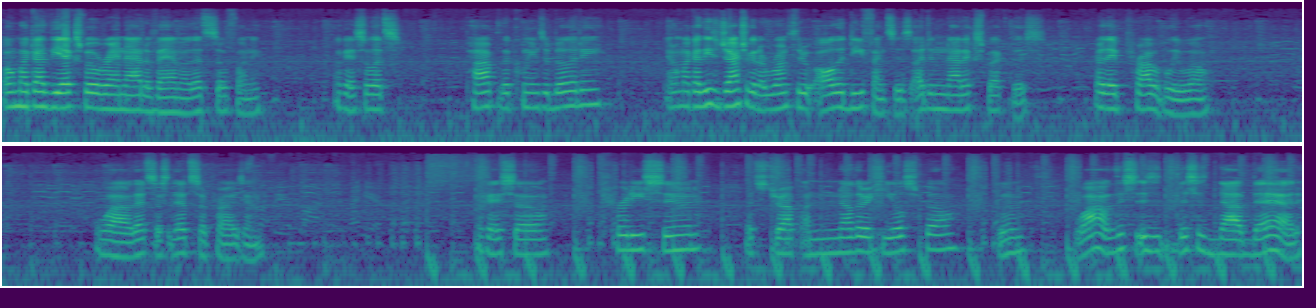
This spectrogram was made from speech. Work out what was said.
Oh my god, the X-Bow ran out of ammo, that's so funny. Okay, so let's pop the queen's ability. And oh my god, these giants are going to run through all the defenses. I did not expect this. Or they probably will. Wow, that's just, that's surprising. Okay, so pretty soon Let's drop another heal spell. Boom. Wow, this is this is not bad.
